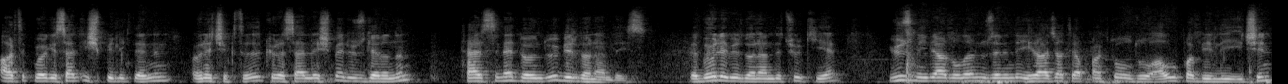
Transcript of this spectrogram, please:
Artık bölgesel işbirliklerinin öne çıktığı küreselleşme rüzgarının tersine döndüğü bir dönemdeyiz. Ve böyle bir dönemde Türkiye 100 milyar doların üzerinde ihracat yapmakta olduğu Avrupa Birliği için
